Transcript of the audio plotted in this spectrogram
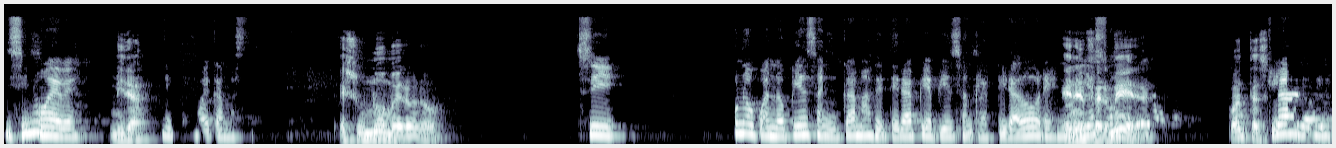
19. Mira. 19 camas. Es un número, ¿no? Sí. Uno cuando piensa en camas de terapia piensa en respiradores. ¿no? En enfermeras. ¿Cuántas? Claro.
